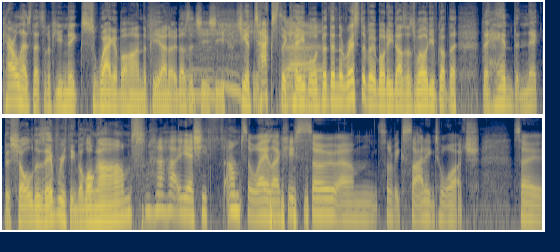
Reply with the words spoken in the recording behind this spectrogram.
Carole has that sort of unique swagger behind the piano, doesn't she? She she attacks the keyboard, but then the rest of her body does as well. You've got the the head, the neck, the shoulders, everything, the long arms. yeah, she thumps away like she's so um, sort of exciting to watch. So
